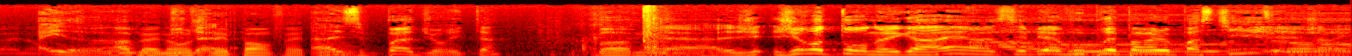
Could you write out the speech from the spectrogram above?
Euh, Ah bah non, putain. je l'ai pas en fait. Ah, c'est pas la durite. Hein. Bon, mais euh, j'y- j'y retourne, les gars. Hein. C'est bien, vous préparez le pastis et j'arrive.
